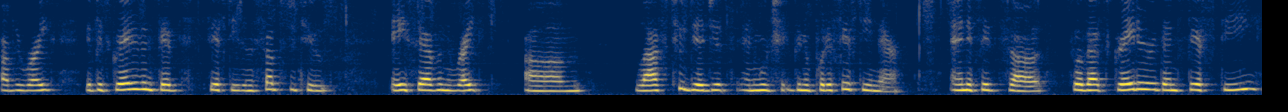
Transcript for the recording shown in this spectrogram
of the right, if it's greater than 50, then substitute A7, the right um, last two digits, and we're going to put a 50 in there. And if it's, uh, so that's greater than 50,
